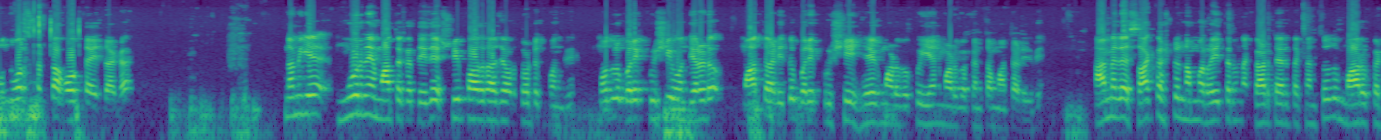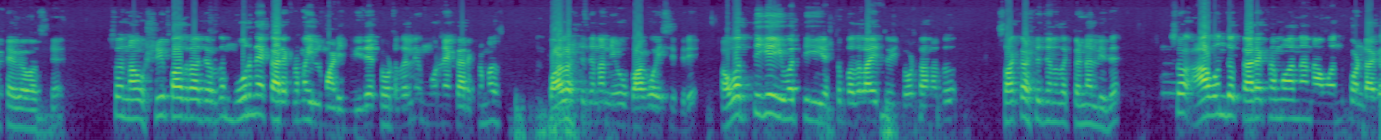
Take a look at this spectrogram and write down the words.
ಮುಂದುವರ್ಸ್ತಾ ಹೋಗ್ತಾ ಇದ್ದಾಗ ನಮಗೆ ಮೂರನೇ ಮಾತುಕತೆ ಇದೆ. ಶ್ರೀಪಾದರಾಜ ಅವ್ರ ತೋಟಕ್ಕೆ ಬಂದ್ವಿ. ಮೊದಲು ಬರೀ ಕೃಷಿ ಒಂದೆರಡು ಮಾತಾಡಿದ್ದು, ಬರೀ ಕೃಷಿ ಹೇಗ್ ಮಾಡ್ಬೇಕು, ಏನ್ ಮಾಡ್ಬೇಕಂತ ಮಾತಾಡಿದ್ವಿ. ಆಮೇಲೆ ಸಾಕಷ್ಟು ನಮ್ಮ ರೈತರನ್ನ ಕಾಡ್ತಾ ಇರತಕ್ಕಂಥದ್ದು ಮಾರುಕಟ್ಟೆ ವ್ಯವಸ್ಥೆ. ಸೊ ನಾವು ಶ್ರೀಪಾದರಾಜ ಅವ್ರದ್ದು ಮೂರನೇ ಕಾರ್ಯಕ್ರಮ ಇಲ್ಲಿ ಮಾಡಿದ್ವಿ. ಇದೇ ತೋಟದಲ್ಲಿ ಮೂರನೇ ಕಾರ್ಯಕ್ರಮ ಬಹಳಷ್ಟು ಜನ ನೀವು ಭಾಗವಹಿಸಿದ್ರಿ. ಅವತ್ತಿಗೆ ಇವತ್ತಿಗೆ ಎಷ್ಟು ಬದಲಾಯಿತು ಈ ತೋಟ ಅನ್ನೋದು ಸಾಕಷ್ಟು ಜನದ ಕಣ್ಣಲ್ಲಿದೆ. ಸೊ ಆ ಒಂದು ಕಾರ್ಯಕ್ರಮವನ್ನ ನಾವು ಅಂದ್ಕೊಂಡಾಗ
